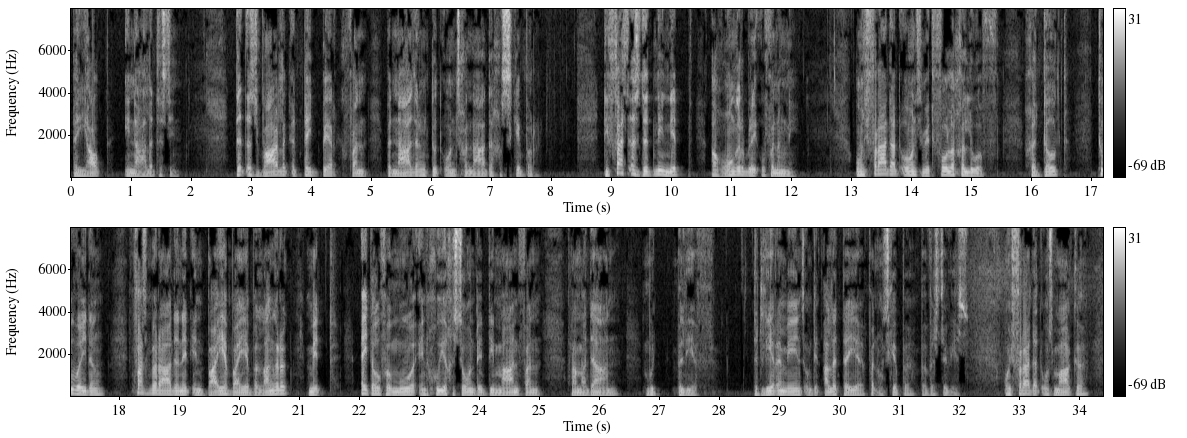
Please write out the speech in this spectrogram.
te help en na hulle te sien. Dit is waarlik 'n tydperk van benadering tot ons genadige Skepper. Die vas is dit nie net 'n hongerbly oefening nie. Ons vra dat ons met volle geloof, geduld, toewyding, vasberadenheid en baie baie belangrik met uithou vermoë en goeie gesondheid die maand van Ramadan moet beleef. Dit leer 'n mens om ten alle tye van ons Skepper bewus te wees. Ons vra dat ons maak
